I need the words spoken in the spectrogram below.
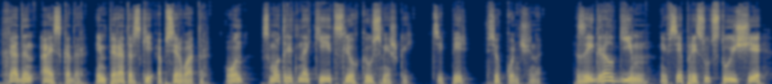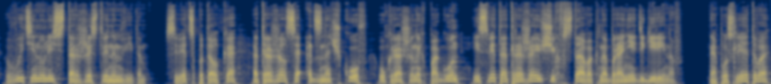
Хаден Айскадер, императорский обсерватор. Он смотрит на Кейт с легкой усмешкой. Теперь все кончено. Заиграл гимн, и все присутствующие вытянулись с торжественным видом. Свет с потолка отражался от значков, украшенных погон и светоотражающих вставок на броне дигеринов. А после этого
